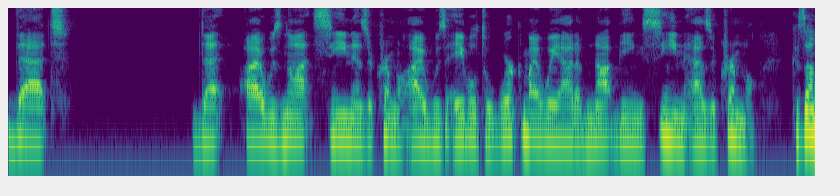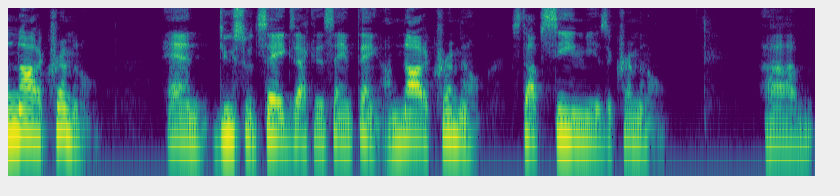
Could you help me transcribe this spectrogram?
that that I was not seen as a criminal. I was able to work my way out of not being seen as a criminal because I'm not a criminal. And Deuce would say exactly the same thing I'm not a criminal. Stop seeing me as a criminal um,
